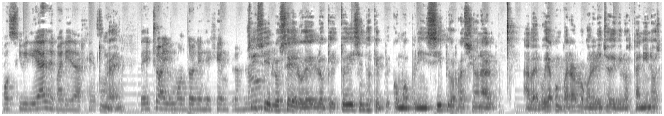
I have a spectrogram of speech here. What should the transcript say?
posibilidades de maridajes. De hecho, hay montones de ejemplos, ¿no? Sí, sí, lo sé. Lo que, lo que estoy diciendo es que como principio racional, a ver, voy a compararlo con el hecho de que los taninos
